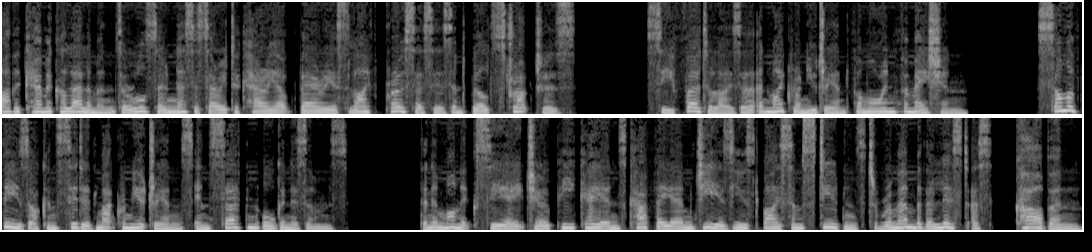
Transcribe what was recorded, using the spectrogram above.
Other chemical elements are also necessary to carry out various life processes and build structures. See fertilizer and micronutrient for more information. Some of these are considered macronutrients in certain organisms. The mnemonic CHOPKN's CAFE-MG is used by some students to remember the list as carbon,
